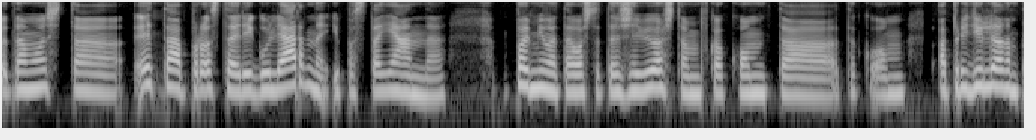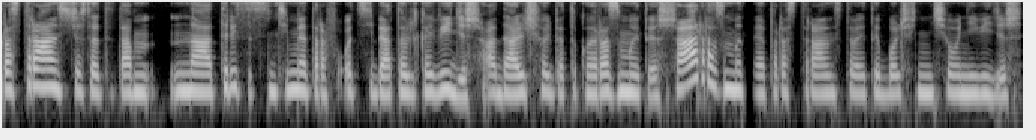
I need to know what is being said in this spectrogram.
потому что это просто регулярно и постоянно. Помимо того, что ты живешь там в каком-то таком определенном пространстве, что ты там на 30 сантиметров от себя только видишь, а дальше у тебя такой размытый шар, размытое пространство, и ты больше ничего не видишь.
